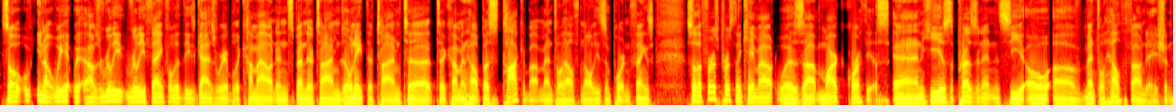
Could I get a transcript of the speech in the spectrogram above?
So, you know, we, we I was really really thankful that these guys were able to come out and spend their time, donate their time to to come and help us talk about mental health and all these important things. So, the first person that came out was uh, Mark Corthius, and he is the president and CEO of Mental Health Foundation.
